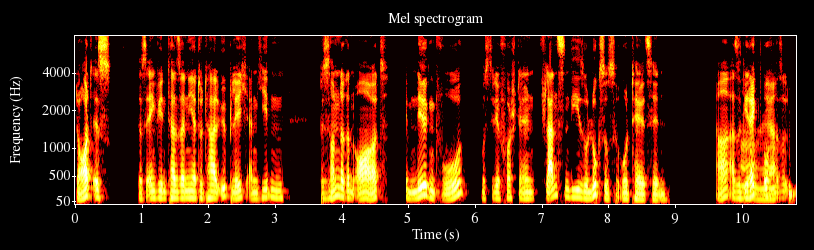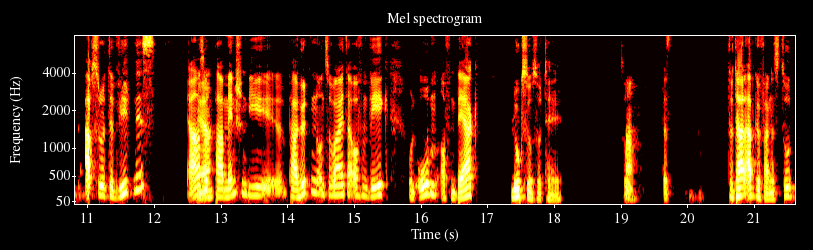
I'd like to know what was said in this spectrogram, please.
Dort ist das irgendwie in Tansania total üblich, an jedem besonderen Ort, im Nirgendwo, musst du dir vorstellen, pflanzen die so Luxushotels hin. Ja, also direkt, ah, ja. Auf, also absolute Wildnis. Ja, ja, so ein paar Menschen, die, ein paar Hütten und so weiter auf dem Weg und oben auf dem Berg Luxushotel. So. Ah. Das total abgefahren. Das ist, so,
